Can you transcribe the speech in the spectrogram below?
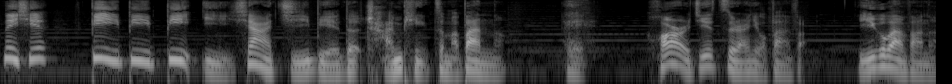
那些 BBB 以下级别的产品怎么办呢？哎，华尔街自然有办法。一个办法呢，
